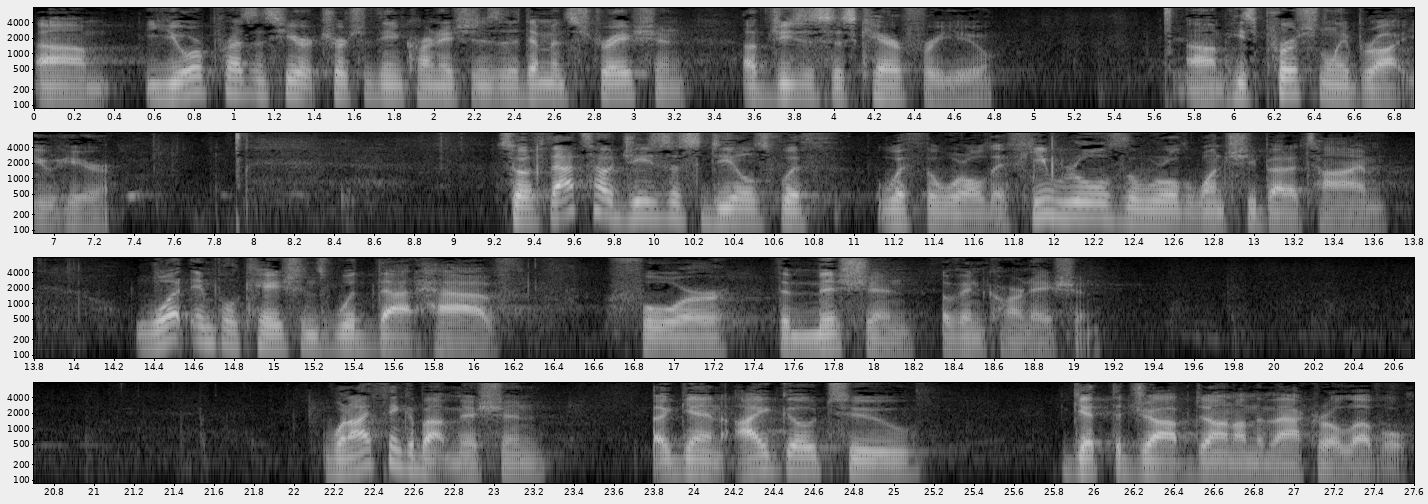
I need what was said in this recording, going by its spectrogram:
Um, your presence here at Church of the Incarnation is a demonstration of Jesus' care for you. Um, he's personally brought you here. So, if that's how Jesus deals with, with the world, if he rules the world one sheep at a time, what implications would that have for the mission of incarnation? When I think about mission, again, I go to get the job done on the macro level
